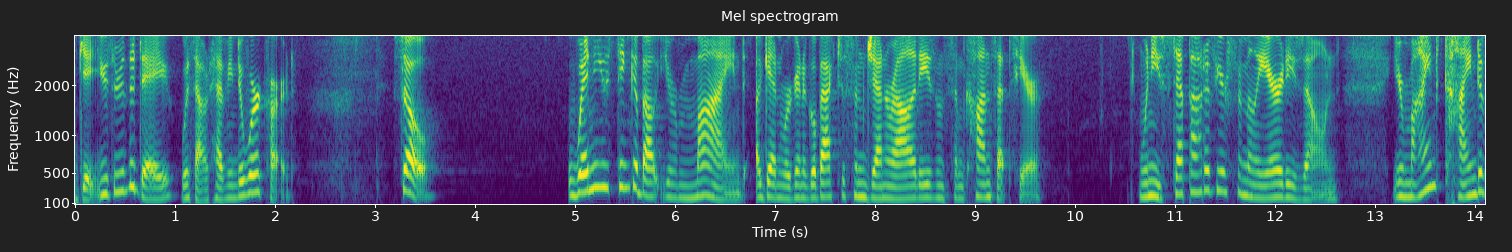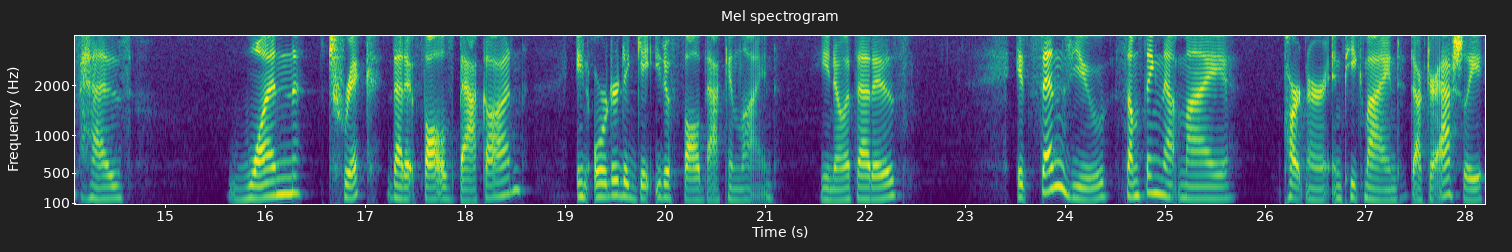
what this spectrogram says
get you through the day without having to work hard. So, when you think about your mind, again, we're going to go back to some generalities and some concepts here. When you step out of your familiarity zone, your mind kind of has one trick that it falls back on in order to get you to fall back in line. You know what that is? It sends you something that my partner in Peak Mind, Dr. Ashley,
